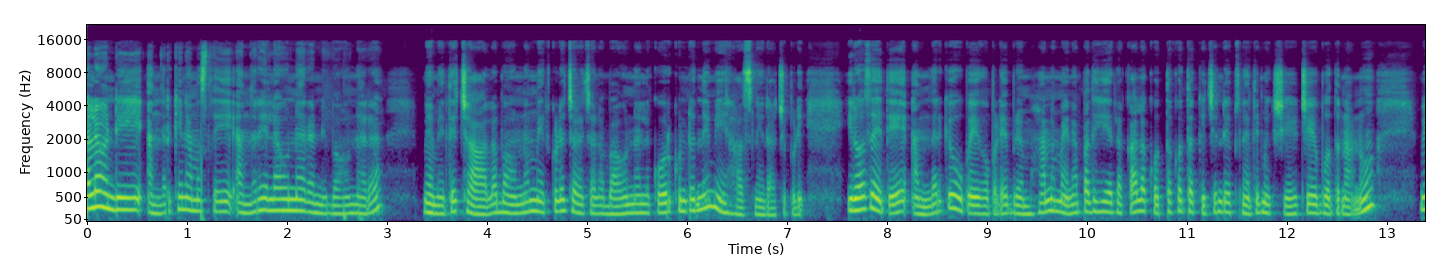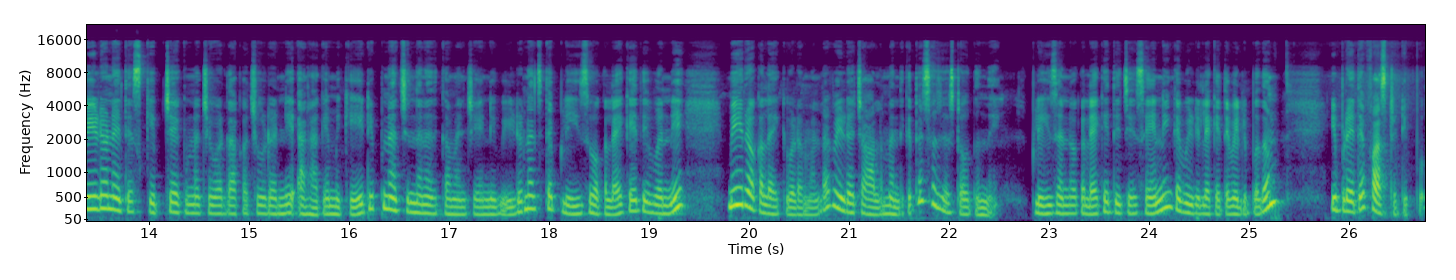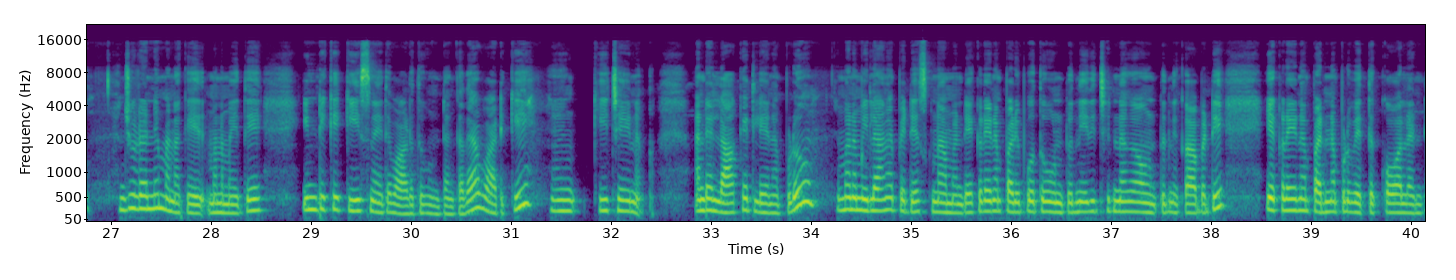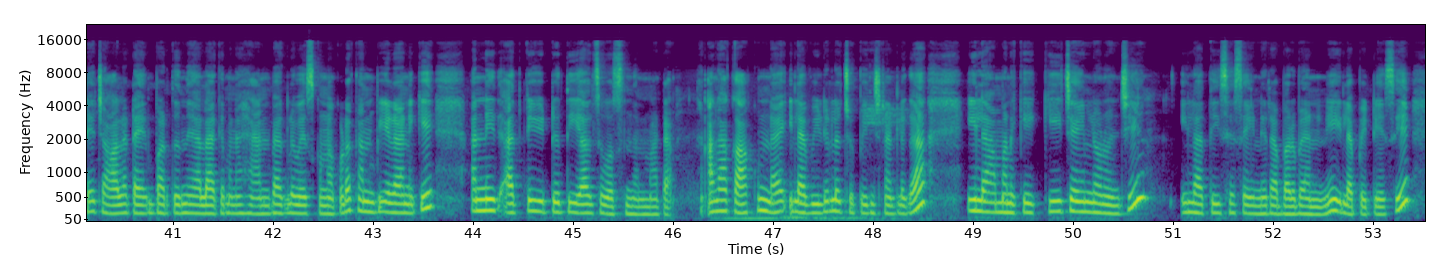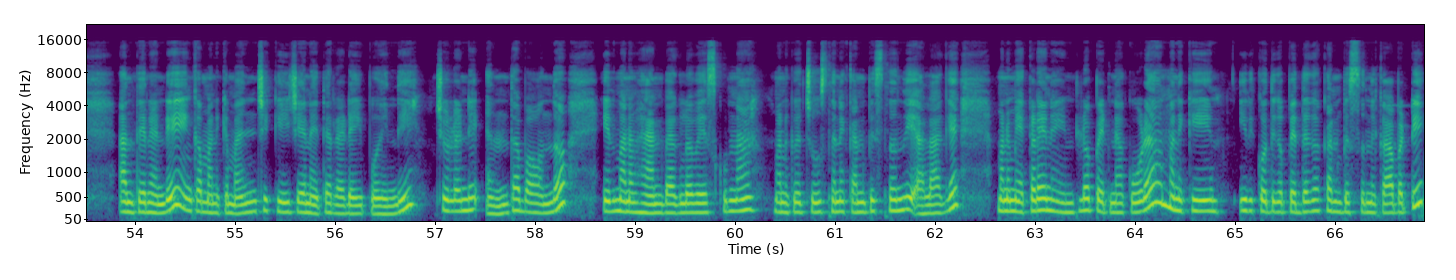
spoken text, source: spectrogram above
Hello అండి అందరికీ నమస్తే. అందరూ ఎలా ఉన్నారండి? బాగున్నారా? మేమైతే చాలా బాగున్నాం. మీరు కూడా చాలా చాలా బాగున్నారని కోరుకుంటుంది మీ హాస్ని రాచుపుడి. ఈరోజు అయితే అందరికీ ఉపయోగపడే బ్రహ్మాండమైన పదిహేను రకాల కొత్త కొత్త కిచెన్ టిప్స్ని అయితే మీకు షేర్ చేయబోతున్నాను. వీడియోని అయితే స్కిప్ చేయకుండా చివరి దాకా చూడండి. అలాగే మీకు ఏ టిప్ నచ్చింది అనేది కమెంట్ చేయండి. వీడియో నచ్చితే ప్లీజ్ ఒక లైక్ అయితే ఇవ్వండి. మీరు ఒక లైక్ ఇవ్వడం వల్ల వీడియో చాలా మందికి అయితే సజెస్ట్ అవుతుంది. ప్లీజ్ అండి ఒక లైక్ అయితే చేసేయండి. ఇంకా వీడియోలోకి అయితే వెళ్ళిపోదాం. ఇప్పుడైతే ఫస్ట్ టిప్. చూడండి మనకి మనమైతే ఇంటికి కీస్ని అయితే వాడుతూ ఉంటాం కదా వాటికి కీ చైన్ అంటే లాకెట్ లేనప్పుడు మనం ఇలానే పెట్టేసుకున్నామంటే ఎక్కడైనా పడిపోతూ ఉంటుంది ఇది చిన్నగా ఉంటుంది కాబట్టి ఎక్కడైనా పడినప్పుడు వెతుక్కోవాలంటే చాలా టైం పడుతుంది. అలాగే మనం హ్యాండ్ బ్యాగ్లో వేసుకున్నా కూడా కనిపించడానికి అన్ని అటు ఇటు తీయాల్సి వస్తుందన్నమాట. అలా కాకుండా ఇలా వీడియోలో చూపించినట్లుగా ఇలా మనకి కీ చైన్లో నుంచి ఇలా తీసేసేయండి రబ్బర్ బ్యాండ్ని ఇలా పెట్టేసి. అంతేనండి ఇంకా మనకి మంచి కీ చైన్ అయితే రెడీ అయిపోయింది. చూడండి ఎంత బాగుందో. ఇది మనం హ్యాండ్ బ్యాగ్లో వేసుకున్నా మనకు చూస్తేనే కనిపిస్తుంది. అలాగే మనం ఎక్కడైనా ఇంట్లో పెట్టినా కూడా మనకి ఇది కొద్దిగా పెద్దగా కనిపిస్తుంది కాబట్టి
